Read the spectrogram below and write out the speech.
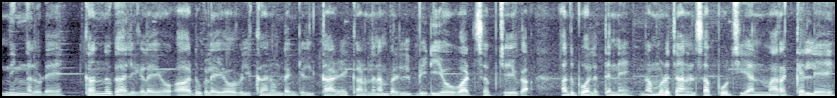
നിങ്ങളുടെ കന്നുകാലികളെയോ ആടുകളെയോ വിൽക്കാനുണ്ടെങ്കിൽ താഴെ കാണുന്ന നമ്പറിൽ വീഡിയോ വാട്സപ്പ് ചെയ്യുക. അതുപോലെ തന്നെ നമ്മുടെ ചാനൽ സപ്പോർട്ട് ചെയ്യാൻ മറക്കല്ലേ?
